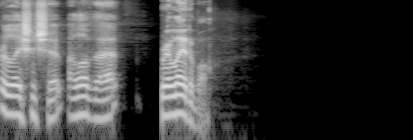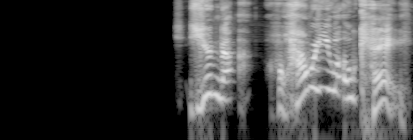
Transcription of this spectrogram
Relationship. I love that. Relatable. You're not, how are you okay?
